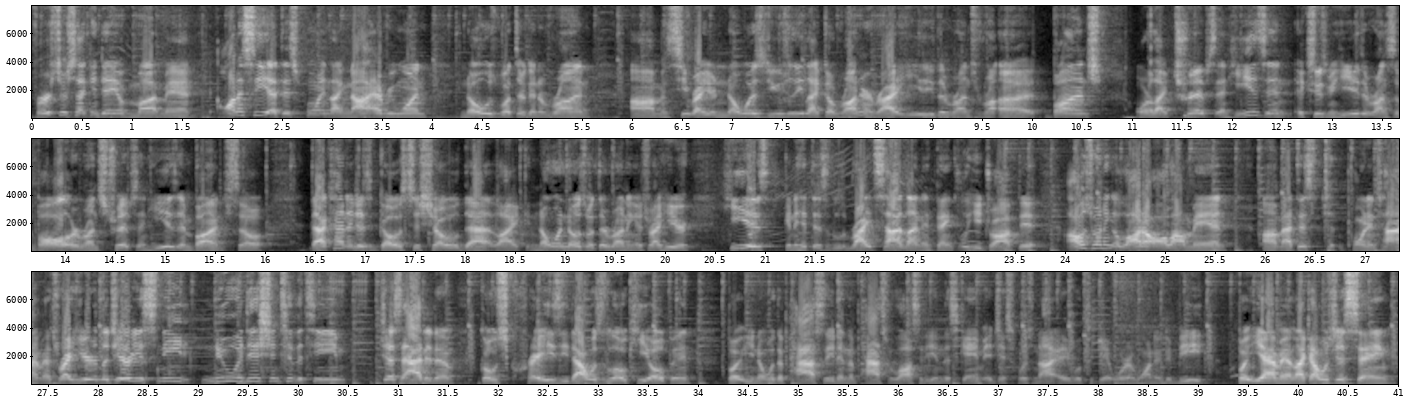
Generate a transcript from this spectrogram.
first or second day of MUT, man. Honestly, at this point, like not everyone knows what they're gonna run. Um, and see right here, Noah's usually like a runner, right? He either runs run, uh, bunch or like trips, and he isn't. Excuse me, he either runs the ball or runs trips, and he isn't bunch. So that kind of just goes to show that like no one knows what they're running. It's right here. He is going to hit this right sideline, and thankfully he dropped it. I was running a lot of all-out man um, at this point in time. It's right here. L'Jarius Sneed, new addition to the team. Just added him. Goes crazy. That was low-key open. But, you know, with the pass lead and the pass velocity in this game, it just was not able to get where it wanted to be. But, yeah, man, like I was just saying,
